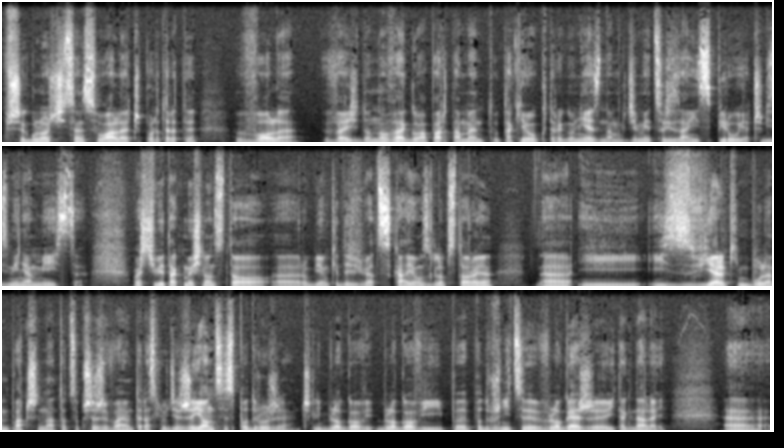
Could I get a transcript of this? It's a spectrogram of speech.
w szczególności sensuale czy portrety, wolę wejść do nowego apartamentu, takiego, którego nie znam, gdzie mnie coś zainspiruje, czyli zmieniam miejsce. Właściwie tak myśląc, to e, robiłem kiedyś wywiad z Kają z Globstory i, i z wielkim bólem patrzę na to, co przeżywają teraz ludzie żyjący z podróży, czyli blogowi, blogowi podróżnicy, vlogerzy i tak dalej. E,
